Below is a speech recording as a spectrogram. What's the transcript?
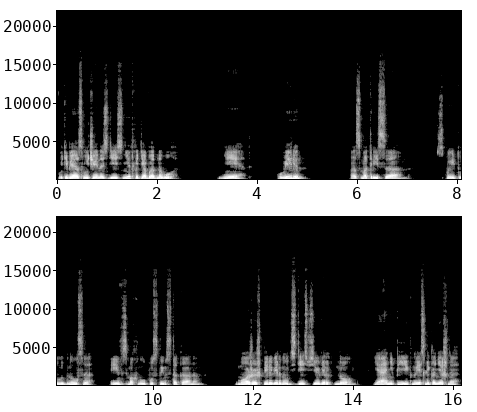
«У тебя, случайно, здесь нет хотя бы одного?» «Нет». «Уверен?» «Посмотри сам». Спейт улыбнулся и взмахнул пустым стаканом. «Можешь перевернуть здесь все вверх дном. Я не пикну, если, конечно,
